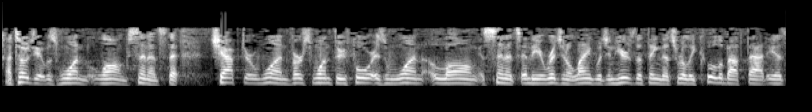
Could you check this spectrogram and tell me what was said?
I told you it was one long sentence that chapter 1 verse 1 through 4 is one long sentence in the original language and here's the thing that's really cool about that is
